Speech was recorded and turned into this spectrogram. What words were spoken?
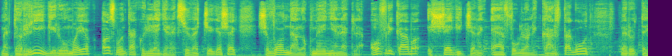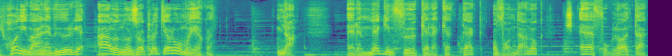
mert a régi rómaiak azt mondták, hogy legyenek szövetségesek, és a vandálok menjenek le Afrikába, és segítsenek elfoglalni Kartagót, mert ott egy Hannibal nevű őrge állandóan zaklatja a rómaiakat. Na, erre megint fölkelekedtek a vandálok, és elfoglalták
